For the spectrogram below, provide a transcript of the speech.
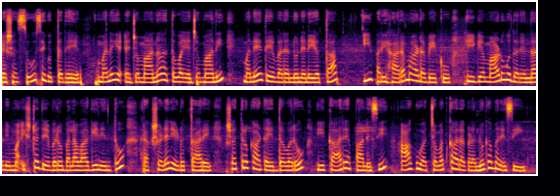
ಯಶಸ್ಸು ಸಿಗುತ್ತದೆ. ಮನೆಯ ಯಜಮಾನ ಅಥವಾ ಯಜಮಾನಿ ಮನೆ ದೇವರನ್ನು ನೆನೆಯುತ್ತಾ ಈ ಪರಿಹಾರ ಮಾಡಬೇಕು. ಹೀಗೆ ಮಾಡುವುದರಿಂದ ನಿಮ್ಮ ಇಷ್ಟ ದೇವರು ಬಲವಾಗಿ ನಿಂತು ರಕ್ಷಣೆ ನೀಡುತ್ತಾರೆ. ಶತ್ರುಕಾಟ ಇದ್ದವರು ಈ ಕಾರ್ಯ ಪಾಲಿಸಿ, ಆಗುವ ಚಮತ್ಕಾರಗಳನ್ನು ಗಮನಿಸಿ.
